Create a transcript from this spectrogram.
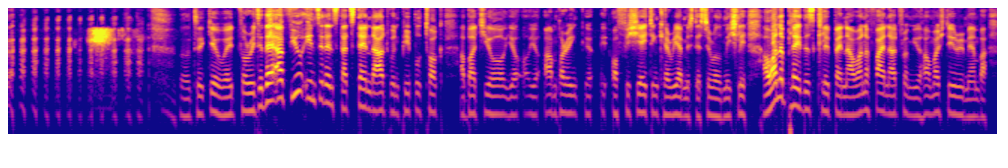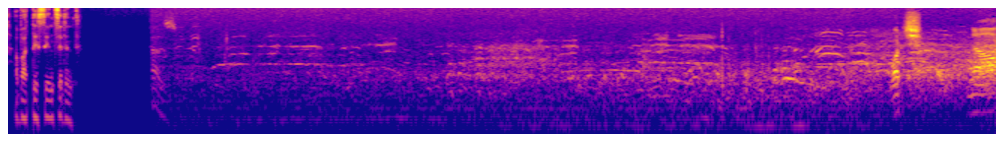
We'll take your word for it. There are a few incidents that stand out when people talk about your your your umpiring, your officiating career, Mr. Cyril Mitchley. I want to play this clip and I want to find out from you how much do you remember about this incident. Watch now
